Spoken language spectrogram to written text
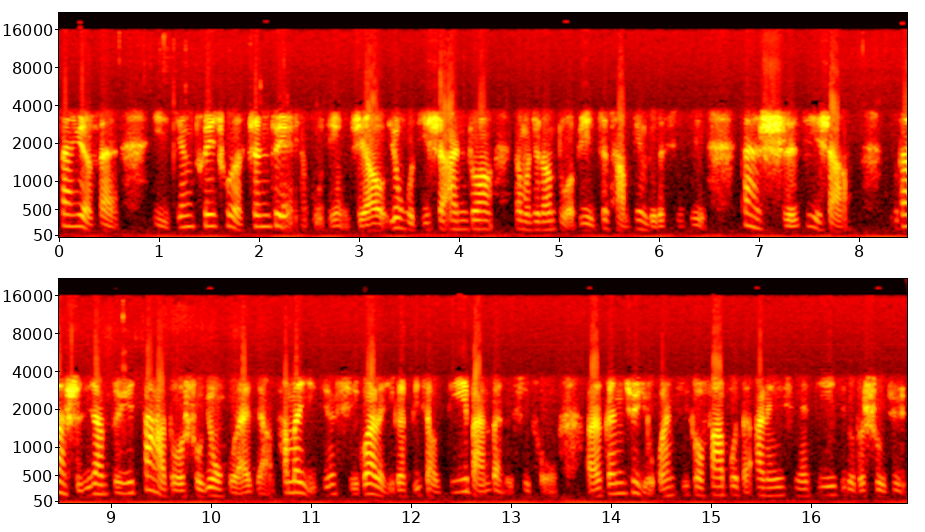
三月份已经推出了针对补丁，只要用户及时安装，那么就能躲避这场病毒的袭击。但实际上，但实际上，对于大多数用户来讲，他们已经习惯了一个比较低版本的系统。而根据有关机构发布的二零一七年第一季度的数据，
